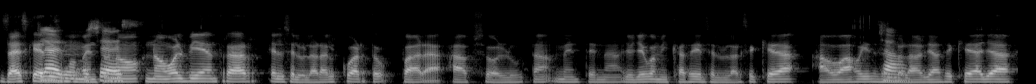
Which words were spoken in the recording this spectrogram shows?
Sabes que en ese momento no, no volví a entrar el celular al cuarto para absolutamente nada. Yo llego a mi casa y el celular se queda abajo y el celular ya se queda ya.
